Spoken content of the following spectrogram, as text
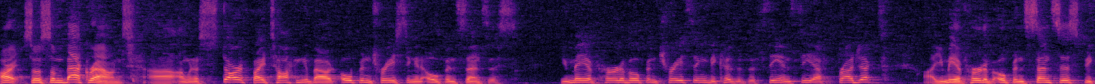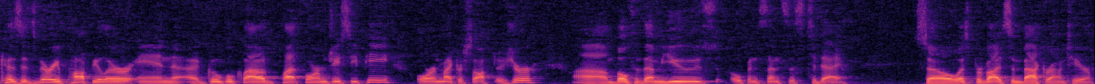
All right, so some background. Uh, I'm going to start by talking about open tracing and open census. You may have heard of open tracing because it's a CNCF project. Uh, you may have heard of open census because it's very popular in Google Cloud Platform, GCP, or in Microsoft Azure. Um, both of them use open census today. So let's provide some background here.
